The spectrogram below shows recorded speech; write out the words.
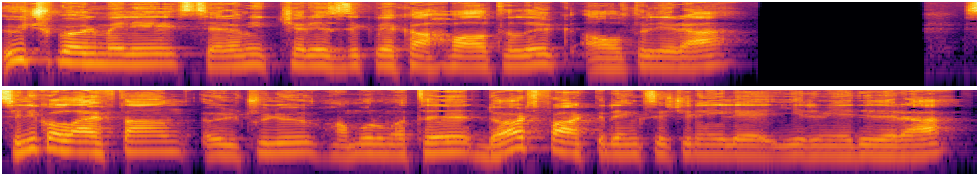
3 bölmeli seramik çerezlik ve kahvaltılık 6 lira. Silico Life'dan ölçülü hamur matı 4 farklı renk seçeneğiyle 27 lira.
